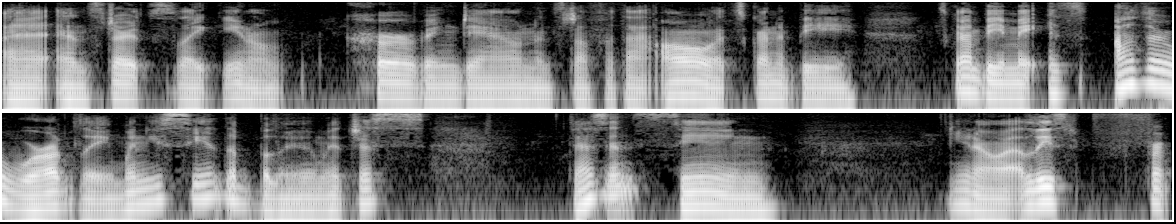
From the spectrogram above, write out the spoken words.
uh, and starts like you know curving down and stuff like that. Oh, it's going to be to be it's otherworldly when you see the bloom. It just doesn't seem, you know, at least for,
